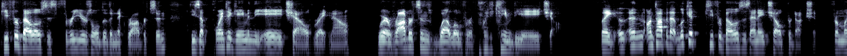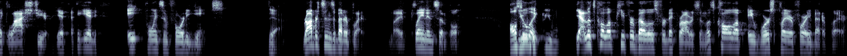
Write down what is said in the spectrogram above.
Kiefer Bellows is three years older than Nick Robertson. He's a point a game in the AHL right now, where Robertson's well over a point a game in the AHL. Like, uh, and on top of that, look at Kiefer Bellows' NHL production from like last year. He had, I think he had eight points in 40 games. Yeah. Robertson's a better player, like plain and simple. Also, You- like we, Yeah, let's call up Kiefer Bellows for Nick Robertson. Let's call up a worse player for a better player,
